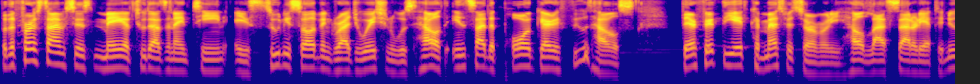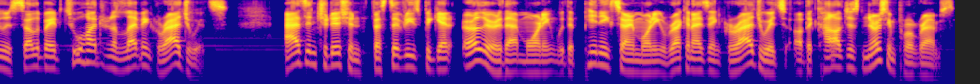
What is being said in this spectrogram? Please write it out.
For the first time since May of 2019, a SUNY Sullivan graduation was held inside the Paul Gerry Fieldhouse. Their 58th commencement ceremony, held last Saturday afternoon, celebrated 211 graduates. As in tradition, festivities began earlier that morning with a pinning ceremony recognizing graduates of the college's nursing programs.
